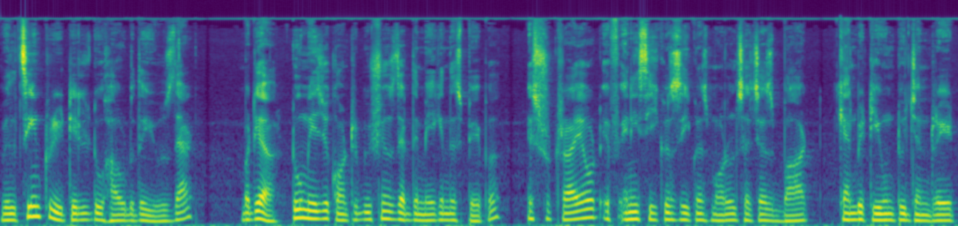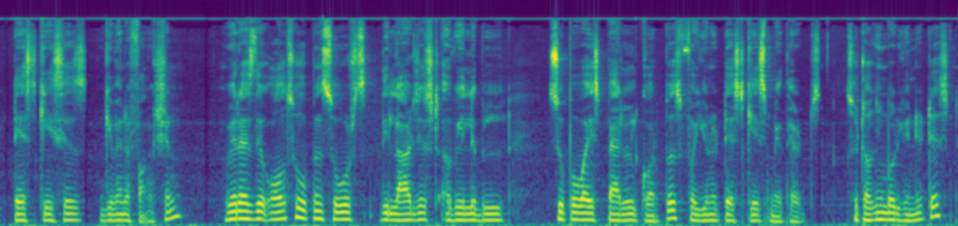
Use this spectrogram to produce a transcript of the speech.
We'll see into detail to how do they use that. But yeah, two major contributions that they make in this paper is to try out if any sequence sequence model such as BART can be tuned to generate test cases given a function, whereas they also open source the largest available supervised parallel corpus for unit test case methods. So talking about unit test,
